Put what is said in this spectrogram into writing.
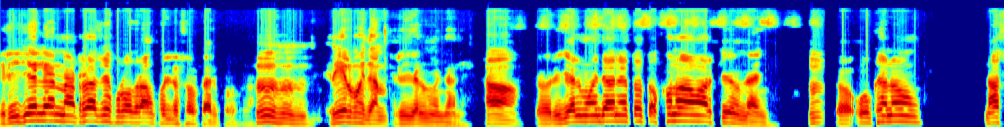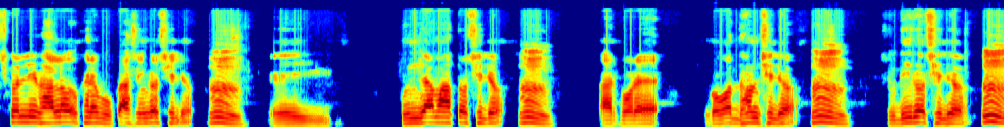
রিগেল এর নাটরাজে প্রোগ্রাম করল সরকারি প্রোগ্রাম হুম হুম রিয়েল ময়দান। রিগেল ময়দানে। হ্যাঁ। তো রিগেল ময়দানে তো তখনও আমার কেউ নাই। তো ওখানেও নাচ করলি ভালো ওখানে বুকা সিংহ ছিল। হুম। এই কুঞ্জা মাহাতো ছিল। হুম। তারপরে গোবর্ধন ছিল। হুম। সুধীরও ছিল। হুম।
